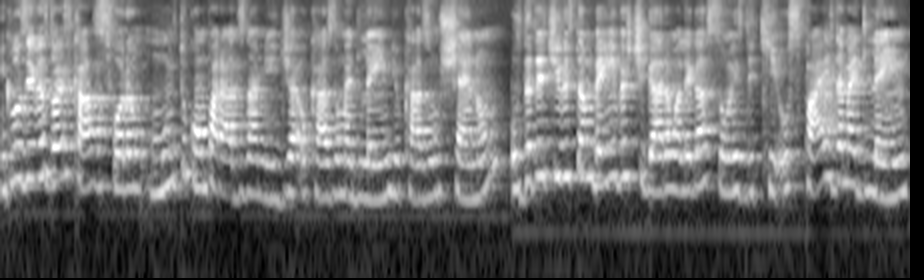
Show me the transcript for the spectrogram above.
Inclusive os dois casos foram muito comparados na mídia, o caso Madeleine e o caso Shannon. Os detetives também investigaram alegações de que os pais da Madeleine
